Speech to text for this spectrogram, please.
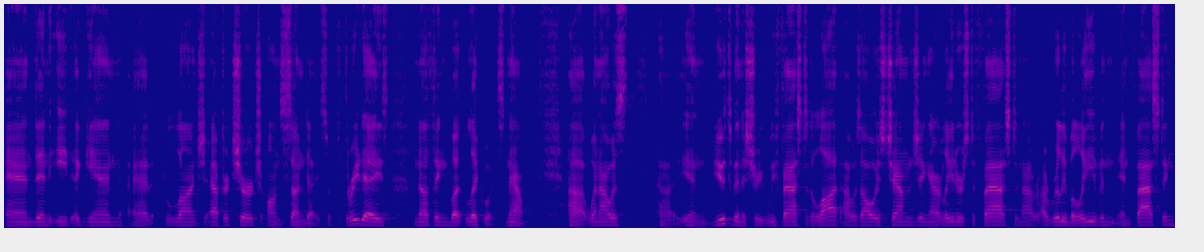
and then eat again at lunch after church on Sunday. So for three days, nothing but liquids. Now, uh, when I was uh, in youth ministry, we fasted a lot. I was always challenging our leaders to fast, and I, I really believe in, in fasting.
